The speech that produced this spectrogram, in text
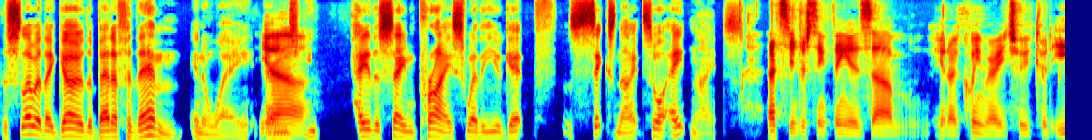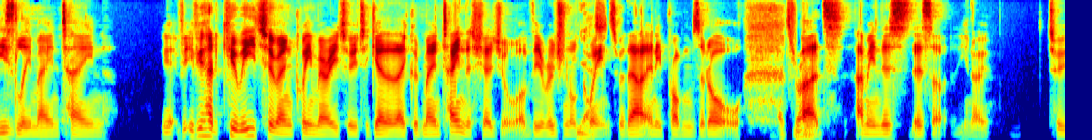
the slower they go, the better for them in a way. Yeah. And you pay the same price whether you get f- six nights or eight nights. That's the interesting thing is, um, you know, Queen Mary 2 could easily maintain. If, if you had QE2 and Queen Mary 2 together, they could maintain the schedule of the original Yes. Queens without any problems at all. That's right. But I mean, there's there's a, you know two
